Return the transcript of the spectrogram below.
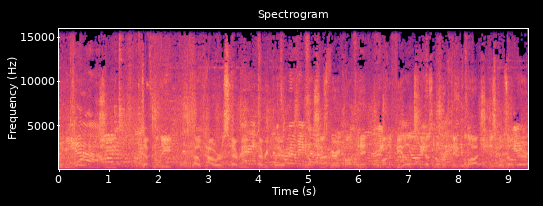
moving forward. I mean, she definitely outpowers every every player. You know, she's very confident on the field. She doesn't overthink a lot. She just goes out there,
